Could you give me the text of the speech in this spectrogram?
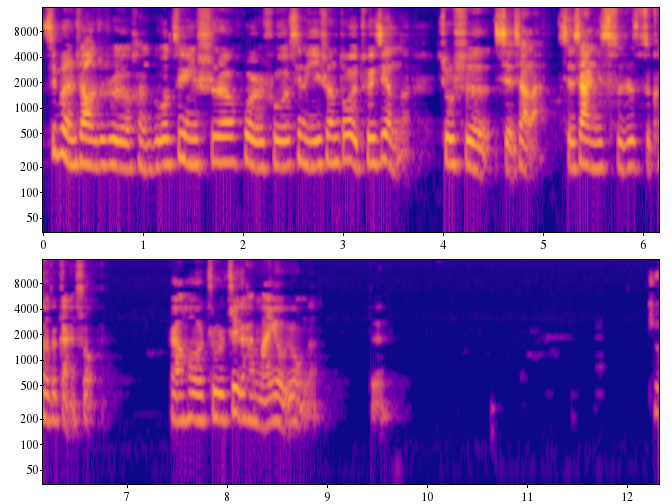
基本上就是很多咨询师或者说心理医生都会推荐的。就是写下来，写下你此时此刻的感受，然后就是这个还蛮有用的，对。就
